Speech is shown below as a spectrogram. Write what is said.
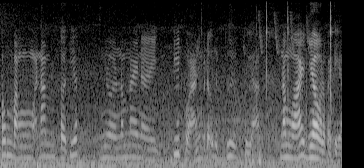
không bằng mọi năm thời tiết. Nhưng mà năm nay này ít quả nhưng mà đỡ bị tươi tỉa năm ngoái nhiều là phải tỉa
